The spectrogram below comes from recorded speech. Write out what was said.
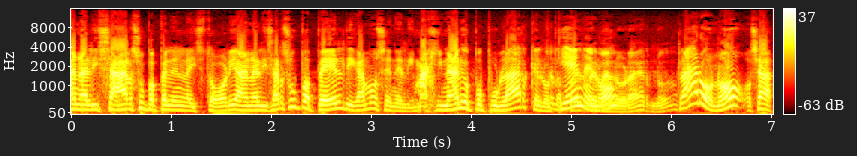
analizar su papel en la historia, analizar su papel, digamos, en el imaginario popular que lo Eso lo tiene, ¿no? ¿no? Claro, ¿no? O sea,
